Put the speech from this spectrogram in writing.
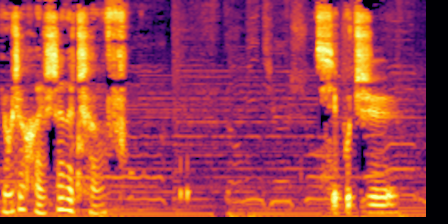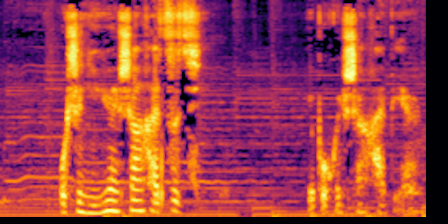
有着很深的城府。岂不知，我是宁愿伤害自己，也不会伤害别人的。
